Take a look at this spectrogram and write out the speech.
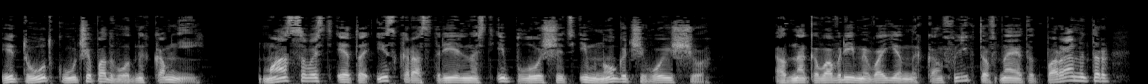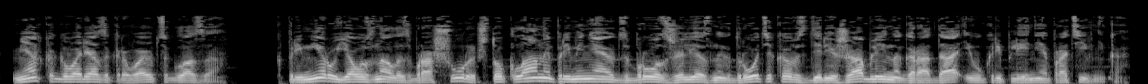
И тут куча подводных камней. Массовость – это и скорострельность, и площадь, и много чего еще. Однако во время военных конфликтов на этот параметр, мягко говоря, закрываются глаза – к примеру, я узнал из брошюры, что кланы применяют сброс железных дротиков с дирижаблей на города и укрепления противника.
